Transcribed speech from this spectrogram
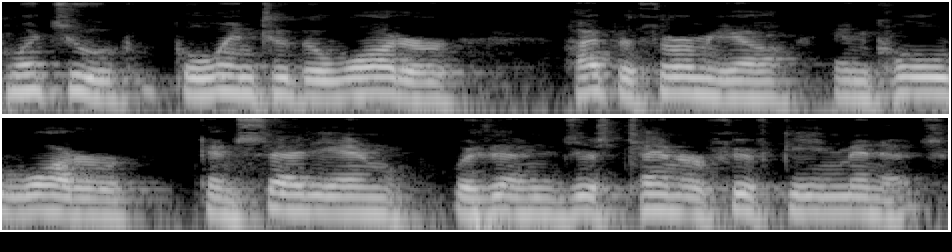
once you go into the water, hypothermia in cold water can set in within just 10 or 15 minutes.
